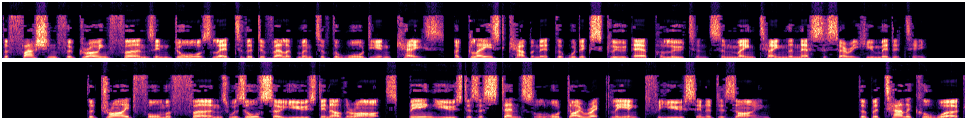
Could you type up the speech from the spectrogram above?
The fashion for growing ferns indoors led to the development of the Wardian case, a glazed cabinet that would exclude air pollutants and maintain the necessary humidity. The dried form of ferns was also used in other arts, being used as a stencil or directly inked for use in a design. The botanical work,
